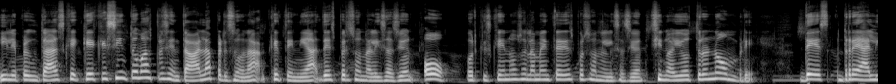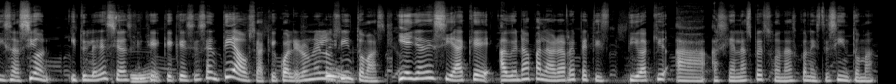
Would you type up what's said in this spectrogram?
y le preguntabas que, qué síntomas presentaba la persona que tenía despersonalización o, porque es que no solamente despersonalización, sino hay otro nombre, desrealización. Y tú le decías que- que, que- que se sentía, o sea, que cuál era uno de los Sí. síntomas. Y ella decía que había una palabra repetitiva que ah, hacían las personas con este síntoma.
